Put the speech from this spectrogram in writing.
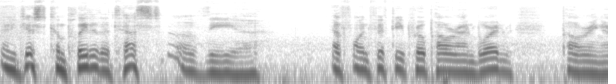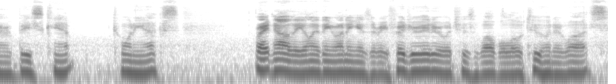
I just completed a test of the uh, F-150 Pro Power on board, powering our Basecamp 20X. Right now, the only thing running is a refrigerator, which is well below 200 watts.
